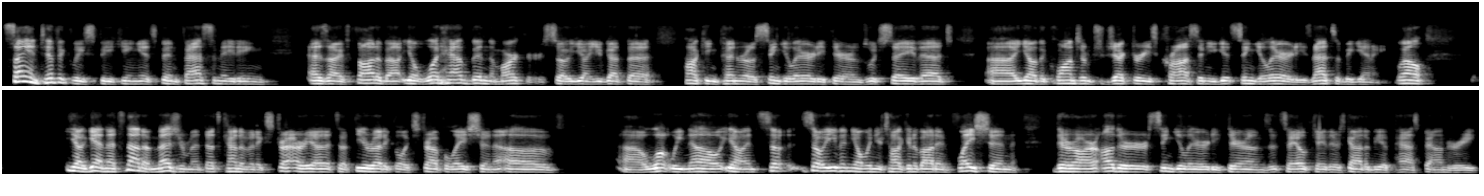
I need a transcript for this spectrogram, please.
scientifically speaking, it's been fascinating as I've thought about you know what have been the markers. So you know you've got the Hawking-Penrose singularity theorems, which say that uh, you know the quantum trajectories cross and you get singularities. That's a beginning. Well, you know again, that's not a measurement. That's kind of an extra. Or, yeah, it's a theoretical extrapolation of uh, what we know, you know, and so so even you know when you're talking about inflation, there are other singularity theorems that say, okay, there's got to be a past boundary.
